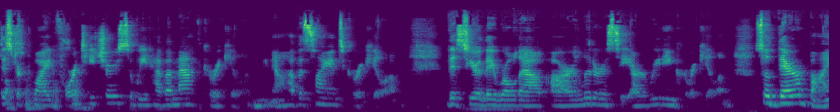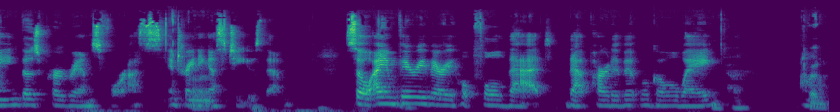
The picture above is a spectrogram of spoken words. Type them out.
district wide for awesome. teachers. So we have a math curriculum. We now have a science curriculum. This year they rolled out our literacy, our reading curriculum. So they're buying those programs for us and training Right. us to use them. So I am very, very hopeful that that part of it will go away. Okay. Um,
